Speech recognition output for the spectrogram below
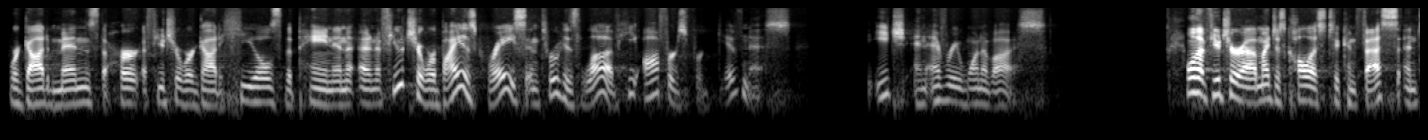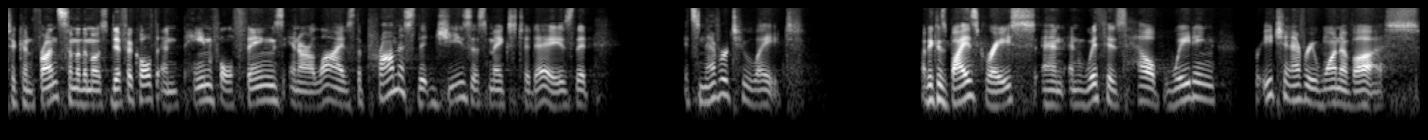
where God mends the hurt, a future where God heals the pain, and, and a future where by His grace and through His love, He offers forgiveness to each and every one of us. Well, that future uh, might just call us to confess and to confront some of the most difficult and painful things in our lives. The promise that Jesus makes today is that it's never too late. Because by His grace and, and with His help, waiting for each and every one of us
